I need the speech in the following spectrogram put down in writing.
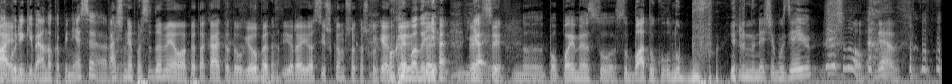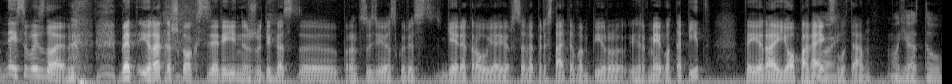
Ai, kuri gyveno kapinėse? Ar... Aš nepasidomėjau apie tą katę daugiau, bet yra jos iškamša kažkokia O kaip ga- manai, ga- jie, garsi. jie nu, pa- paėmė su, su batų kulnu buf ir nunešė muziejų? Nežinau, ne, neįsivaizduoju. Bet yra kažkoks serijinis žudikas uh, Prancūzijos, kuris gėrė kraują ir save pristatė vampyrų ir mėgo tapyti. Tai yra jo paveikslų Oi. ten. O jie tau.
